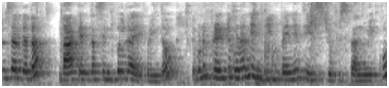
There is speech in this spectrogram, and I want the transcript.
చూసారు కదా బ్యాక్ ఎంత సింపుల్గా అయిపోయిందో. ఇప్పుడు ఫ్రంట్ కూడా నేను దీనిపైనే తీసి చూపిస్తాను మీకు.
